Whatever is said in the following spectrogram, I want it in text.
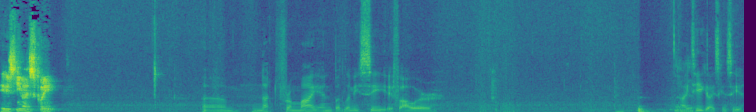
Can you see my screen? Um, not from my end, but let me see if our IT guys can see it.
